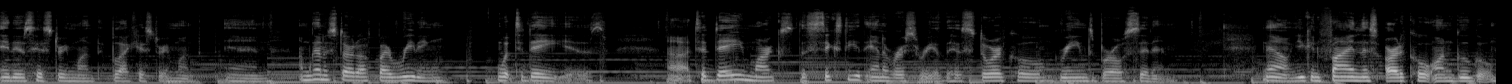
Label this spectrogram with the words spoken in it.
it is History Month, Black History Month, and I'm going to start off by reading what today is. Uh, today marks the 60th anniversary of the historical Greensboro sit in. Now, you can find this article on Google.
